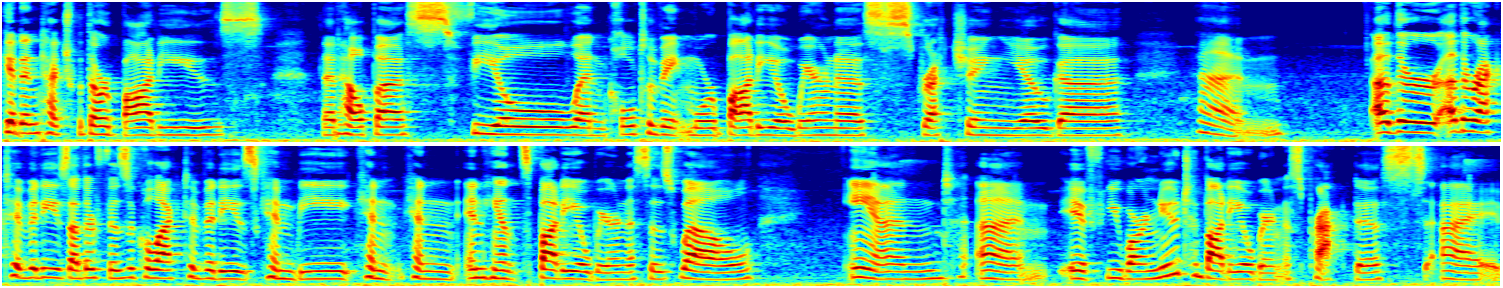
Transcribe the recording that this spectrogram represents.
get in touch with our bodies that help us feel and cultivate more body awareness, stretching, yoga, um, other other activities, other physical activities can be can can enhance body awareness as well. And um, if you are new to body awareness practice, uh,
